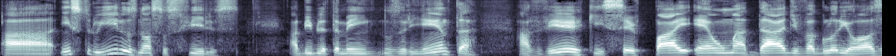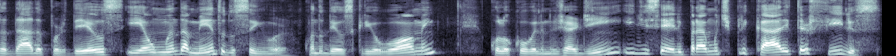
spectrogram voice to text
a instruir os nossos filhos. A Bíblia também nos orienta a ver que ser pai é uma dádiva gloriosa dada por Deus e é um mandamento do Senhor. Quando Deus criou o homem, colocou ele no jardim e disse a ele para multiplicar e ter filhos.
